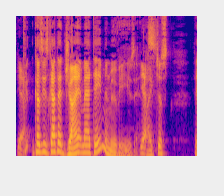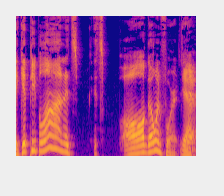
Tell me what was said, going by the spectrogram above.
Yeah. because he's got that giant Matt Damon movie he's in. Yes. Like just they get people on. It's it's all going for it. Yeah, Yeah.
